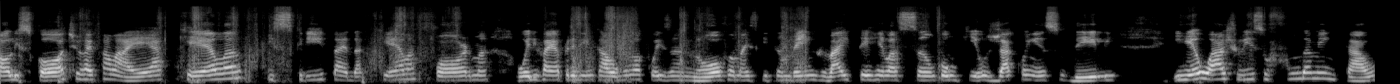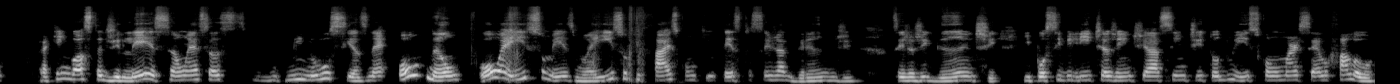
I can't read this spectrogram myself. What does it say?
Paulo Scott vai falar, é aquela escrita, é daquela forma, ou ele vai apresentar alguma coisa nova, mas que também vai ter relação com o que eu já conheço dele. E eu acho isso fundamental para quem gosta de ler, são essas minúcias, né? Ou não, ou é isso mesmo, é isso que faz com que o texto seja grande, seja gigante e possibilite a gente a sentir tudo isso, como o Marcelo falou.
